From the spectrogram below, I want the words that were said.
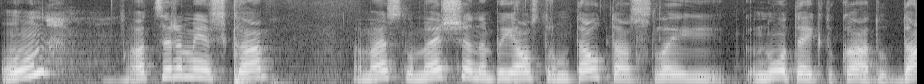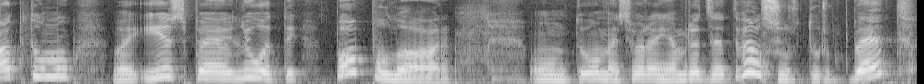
Un atceramies, ka Mēslu mešana bija austrumu tautās, lai noteiktu kādu datumu vai iespēju ļoti populāra. Un to mēs varējām redzēt vēl šur tur. Bet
